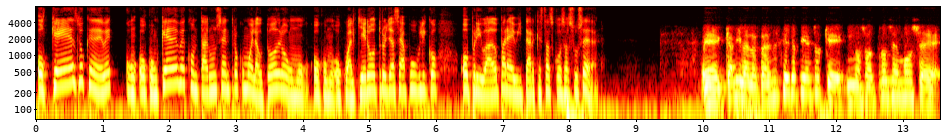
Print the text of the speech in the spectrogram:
¿O qué es lo que debe o con qué debe contar un centro como el autódromo o, como, o cualquier otro, ya sea público o privado, para evitar que estas cosas sucedan? Eh, Camila, lo que pasa es que yo pienso que nosotros hemos eh,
